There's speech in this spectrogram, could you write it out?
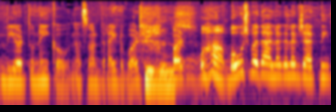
બિયર્ડ તો નહીં કહું that's not the right word પણ હા બહુ જ બધા અલગ અલગ જાતની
